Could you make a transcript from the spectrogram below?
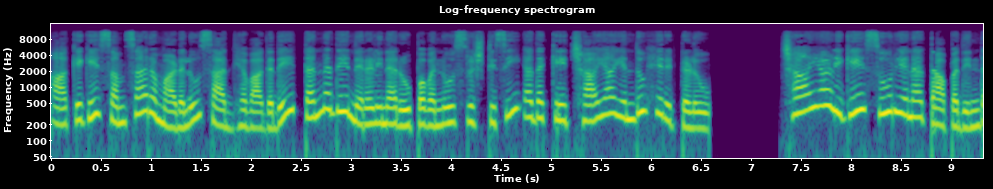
ಆಕೆಗೆ ಸಂಸಾರ ಮಾಡಲು ಸಾಧ್ಯವಾಗದೆ ತನ್ನದೇ ನೆರಳಿನ ರೂಪವನ್ನು ಸೃಷ್ಟಿಸಿ ಅದಕ್ಕೆ ಛಾಯಾ ಎಂದು ಹೆರಿಟ್ಟಳು. ಛಾಯಾಳಿಗೆ ಸೂರ್ಯನ ತಾಪದಿಂದ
